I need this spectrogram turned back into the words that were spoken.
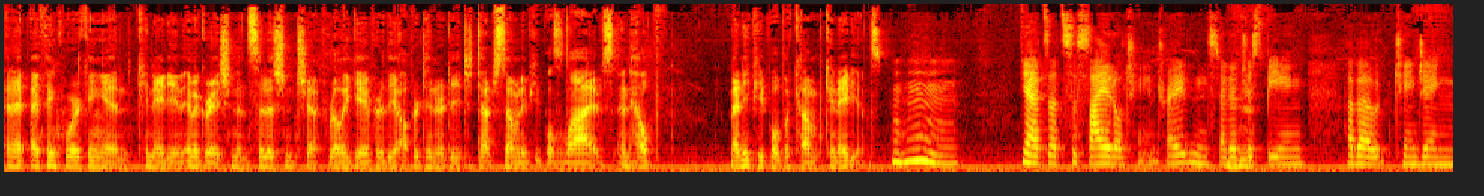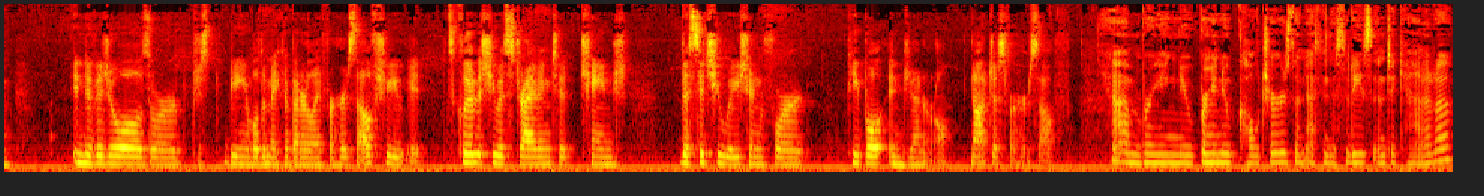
And I, I think working in Canadian immigration and citizenship really gave her the opportunity to touch so many people's lives and help many people become Canadians. Mm-hmm. Yeah, it's that societal change, right? Instead of mm-hmm. just being about changing individuals or just being able to make a better life for herself, she it, it's clear that she was striving to change the situation for people in general, not just for herself yeah, bringing new bringing new cultures and ethnicities into Canada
